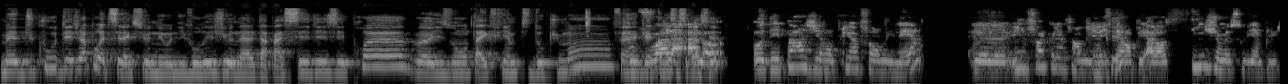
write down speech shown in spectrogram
Mais du coup, déjà, pour être sélectionné au niveau régional, tu as passé des épreuves, ils ont, as écrit un petit document, enfin, voilà, alors, au départ, j'ai rempli un formulaire. Euh, une fois que le formulaire était rempli, alors si je me souviens plus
